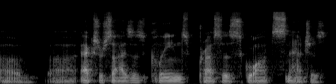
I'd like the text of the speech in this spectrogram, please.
uh, exercises: cleans, presses, squats, snatches.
